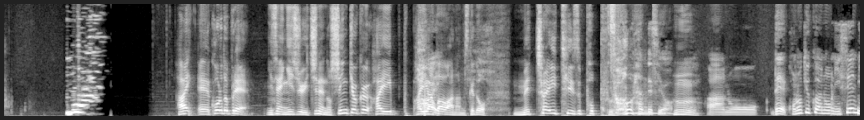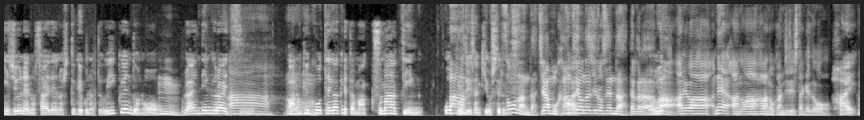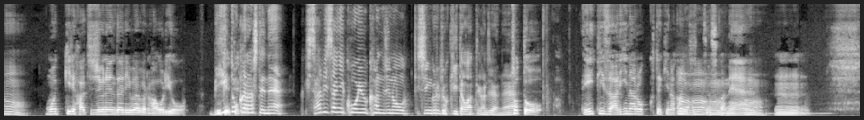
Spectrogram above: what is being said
はい、えーコールドプレイ。2021年の新曲、ハイ、ハイヤーパワーなんですけど、めっちゃ 80s ポップ。そうなんですよ。うん。あのーで、この曲あの、2020年の最大のヒット曲になったウィークエンドのうんブラインディングライツ、ああーの曲を手掛けたマックス・マーティンをプロデューサーに起用してるんです。そうなんだ。じゃあもう完全同じ路線だ。だから、まあ、あれはね、あの、アーハーの感じでしたけど、はい。うん。思いっきり80年代リバイバルの煽りをビートからしてね、久々にこういう感じのシングル曲聴いたわって感じだよね。ちょっと、80s アリーナロック的な感じっていうんですかね。うんうん。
